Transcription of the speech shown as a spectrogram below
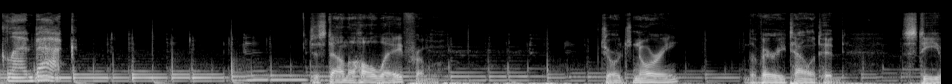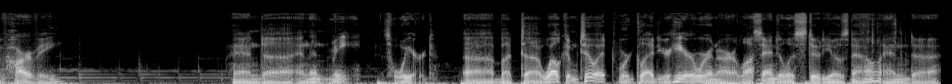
Glenn Beck. Just down the hallway from George Noory, the very talented Steve Harvey, and uh, and then me. It's weird, uh, but uh, welcome to it. We're glad you're here. We're in our Los Angeles studios now, and uh,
